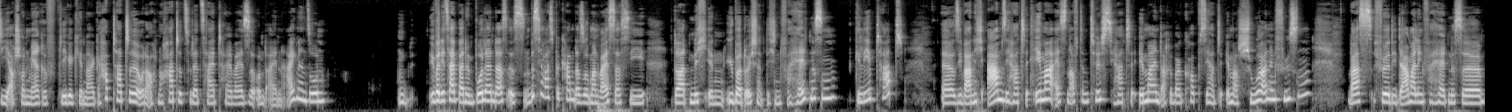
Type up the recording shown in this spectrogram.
die auch schon mehrere Pflegekinder gehabt hatte oder auch noch hatte zu der Zeit teilweise und einen eigenen Sohn. Und über die Zeit bei den Bowlanders ist ein bisschen was bekannt. Also man weiß, dass sie dort nicht in überdurchschnittlichen Verhältnissen gelebt hat. Äh, sie war nicht arm, sie hatte immer Essen auf dem Tisch, sie hatte immer ein Dach über dem Kopf, sie hatte immer Schuhe an den Füßen, was für die damaligen Verhältnisse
